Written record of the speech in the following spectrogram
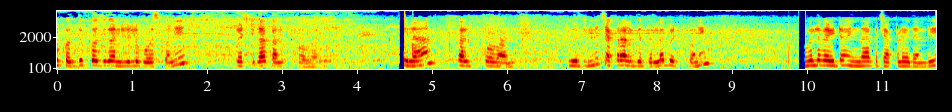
ఇప్పుడు కొద్ది కొద్దిగా నీళ్ళు పోసుకొని గట్టిగా కలుపుకోవాలి. ఇలా కలుపుకోవాలి. వీటిని చక్రాల గిద్దల్లో పెట్టుకొని నువ్వులు వేయటం ఇందాక చెప్పలేదండి.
